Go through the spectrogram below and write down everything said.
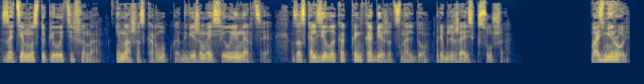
Затем наступила тишина, и наша скорлупка, движимая силой инерции, заскользила, как конькобежец на льду, приближаясь к суше. «Возьми руль!»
